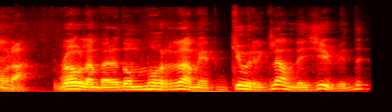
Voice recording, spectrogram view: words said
Morra. Roland började då morra med ett gurglande ljud.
